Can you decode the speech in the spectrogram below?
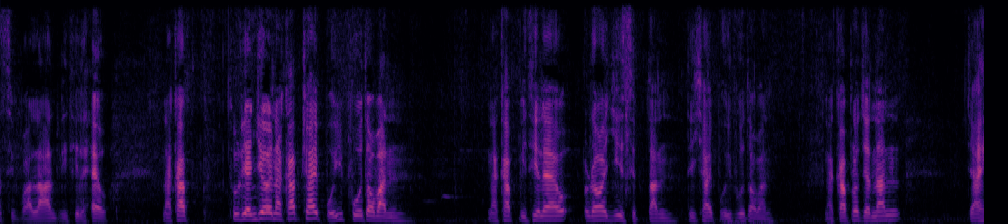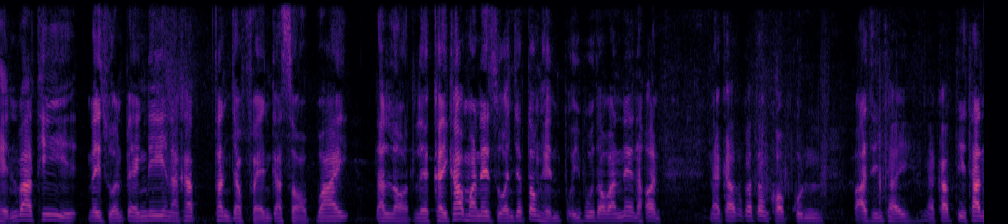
50กว่าล้านปีที่แล้วนะครับทุเรียนเยอะนะครับ ใช้ปุ๋ยภูตะวัน นะครับปีที่แล้ว 120 ตันที่ใช้ปุ๋ยภูตะวันนะครับ เพราะฉะนั้นจะเห็นว่าที่ในสวนแปลงนี้นะครับ ท่านจะแฝนกระสอบไว้ตลอดเลยใครเข้ามาในสวนจะต้องเห็นปุ๋ยภูตะวันแน่นอนนะครับ ก็ต้องขอบคุณป๋าสินชัยนะครับ ที่ท่าน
